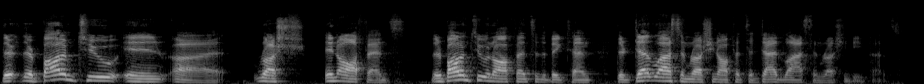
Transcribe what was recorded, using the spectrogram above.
They're they're bottom two in uh, rush in offense. They're bottom two in offense in the Big Ten. They're dead last in rushing offense and dead last in rushing defense.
